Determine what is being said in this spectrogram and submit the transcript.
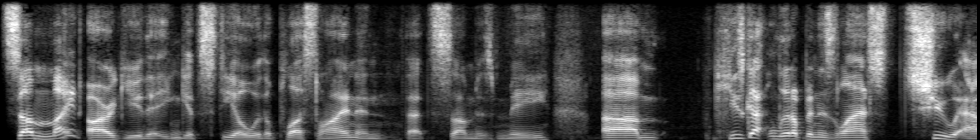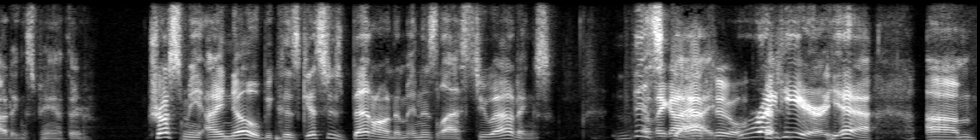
Some might argue that you can get Steele with a plus line, and that some is me. Um, he's got lit up in his last two outings, Panther. Trust me, I know because guess who's bet on him in his last two outings? This guy right here. Yeah. Um,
